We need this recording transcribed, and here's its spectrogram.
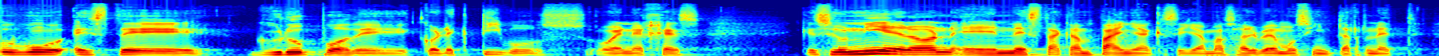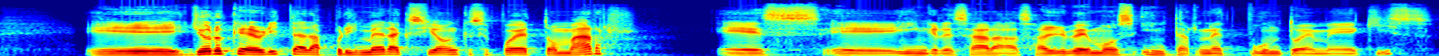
hubo este grupo de colectivos, ONGs, que se unieron en esta campaña que se llama Salvemos Internet. Yo creo que ahorita la primera acción que se puede tomar es ingresar a salvemosinternet.mx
